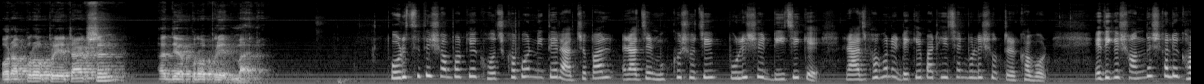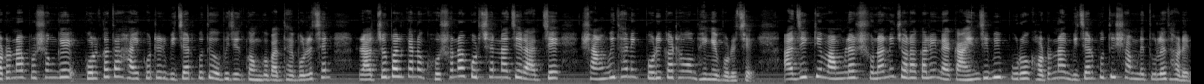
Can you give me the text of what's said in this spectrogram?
for appropriate action at the appropriate manner. পরিস্থিতি সম্পর্কে খোঁজখবর নিতে রাজ্যপাল, রাজ্যের মুখ্য সচিব, পুলিশের ডিজিকে রাজভবনে ডেকে পাঠিয়েছেন বলে সূত্রের খবর। এদিকে সন্দেশখালী ঘটনা প্রসঙ্গে কলকাতা হাইকোর্টের বিচারপতি অভিজিৎ গঙ্গোপাধ্যায় বলেছেন, রাজ্যপাল কেন ঘোষণা করছেন না যে রাজ্যে সাংবিধানিক পরিকাঠামো ভেঙে পড়েছে? আজ একটি মামলার শুনানি চলাকালীন এক আইনজীবী পুরো ঘটনা বিচারপতির সামনে তুলে ধরেন।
